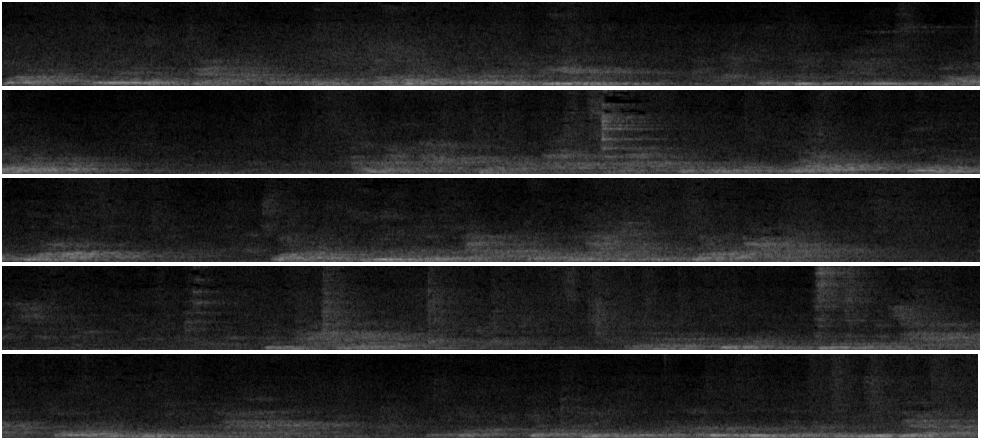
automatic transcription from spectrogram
quan cơ các và hôn câu cơ thủy tiên cũng được hồ phần no đó hay là các các an sát và hôn quan câu quan quan là lương của các tổng lãi của quan á từ này nhá là quan của vua của a câu của vua của a nó còn dọc liền của các cơ thương các thủy tiên ra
